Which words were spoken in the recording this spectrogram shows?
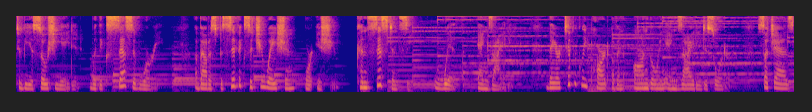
to be associated with excessive worry about a specific situation or issue. Consistency with anxiety. They are typically part of an ongoing anxiety disorder, such as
